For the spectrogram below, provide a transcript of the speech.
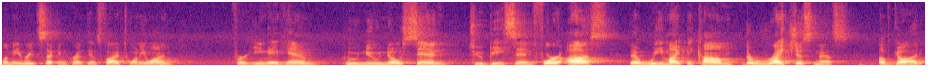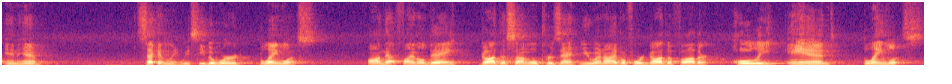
let me read 2 Corinthians 5:21. For he made him who knew no sin to be sin for us that we might become the righteousness of God in him. Secondly, we see the word blameless. On that final day, God the Son will present you and I before God the Father holy and blameless.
